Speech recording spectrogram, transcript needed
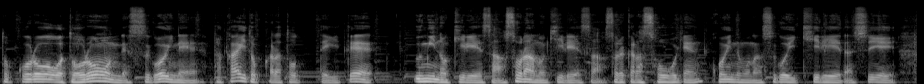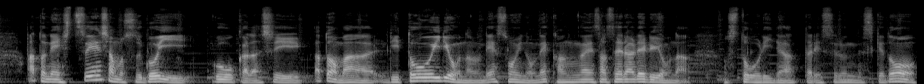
ところをドローンですごいね、高いとこから撮っていて、海の綺麗さ、空の綺麗さ、それから草原、こういうものがすごい綺麗だし、あとね、出演者もすごい豪華だし、あとはまあ、離島医療なので、そういうのをね、考えさせられるようなストーリーであったりするんですけど、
